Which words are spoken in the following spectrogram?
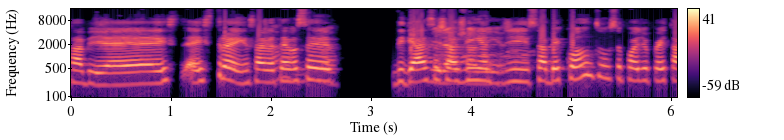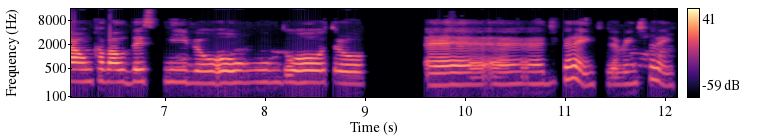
sabe? É, é estranho, sabe? Até você ligar essa chavinha, chavinha. de saber quanto você pode apertar um cavalo desse nível ou um do outro. É, é- é diferente, é bem diferente.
